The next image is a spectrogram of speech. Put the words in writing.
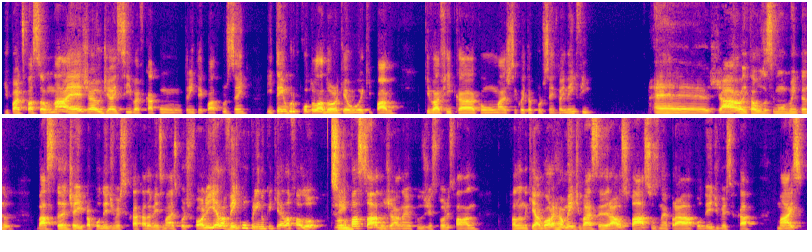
de participação na EJA, o GIC vai ficar com 34%, e tem o grupo controlador, que é o Equipave, que vai ficar com mais de 50% ainda, enfim. É, já a Itaúsa se movimentando bastante aí para poder diversificar cada vez mais o portfólio, e ela vem cumprindo o que, que ela falou no Sim. ano passado já, né, com os gestores falando, falando que agora realmente vai acelerar os passos, né, para poder diversificar mais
